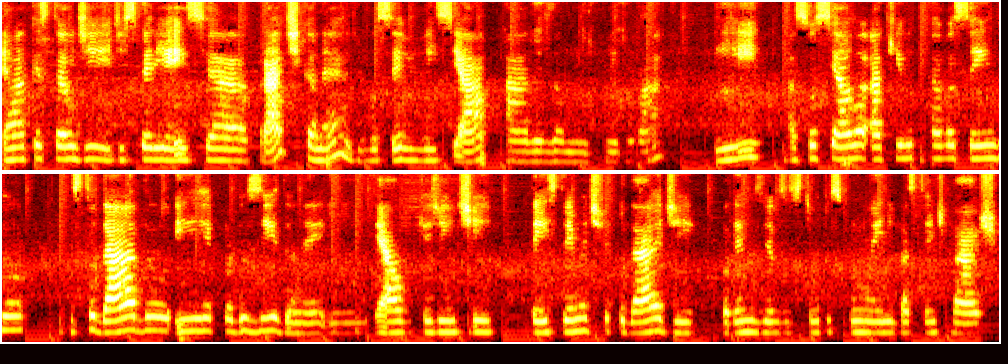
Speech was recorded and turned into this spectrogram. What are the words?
é uma questão de, de experiência prática, né? De você vivenciar a lesão medular e associá-la àquilo que estava sendo estudado e reproduzido, né? E é algo que a gente tem extrema dificuldade, podemos ver os estudos com um N bastante baixo.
